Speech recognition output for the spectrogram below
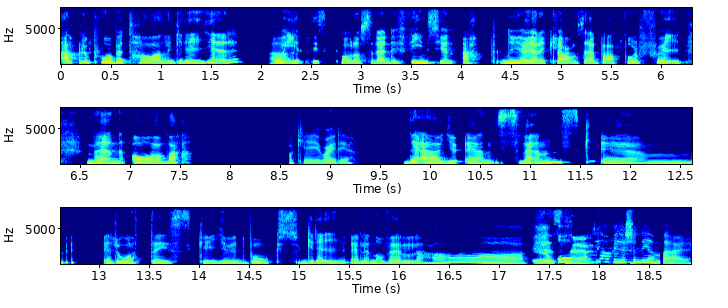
apropå betalgrejer och etisk porr och sådär. Det finns ju en app, nu gör jag reklam så här bara for free. Men Ava Okej, vad är det? Det är ju en svensk ehm, erotisk ljudboksgrej eller novell. Jaha. Eh, Åh är- ja, jag känner igen det här.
